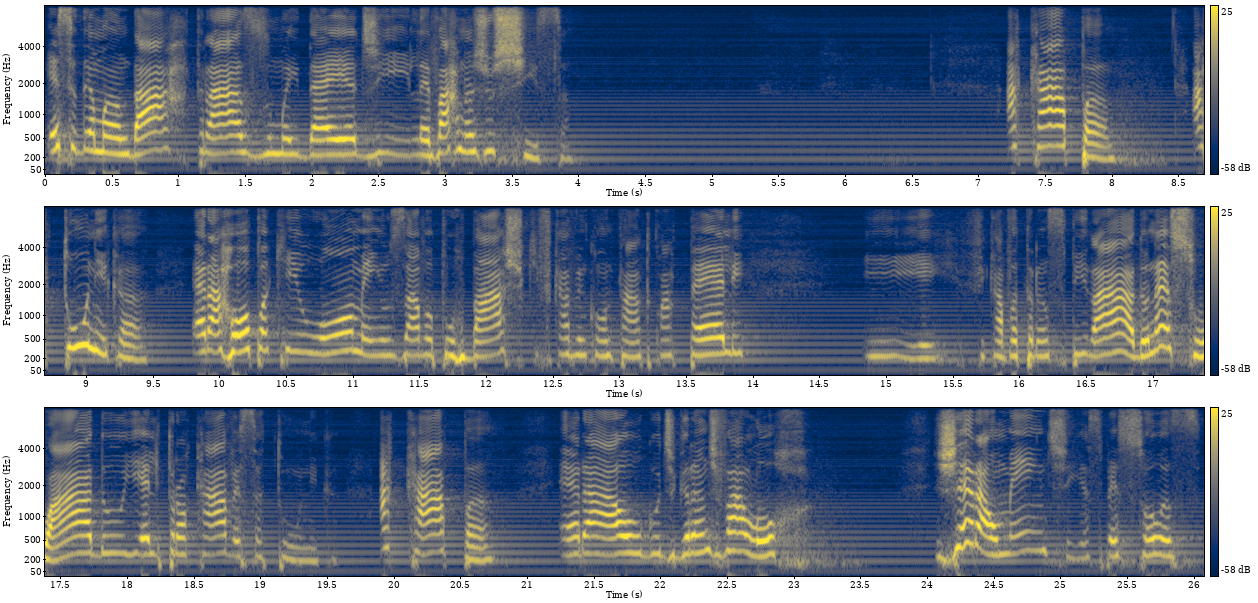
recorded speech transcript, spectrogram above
Esse demandar traz uma ideia de levar na justiça. A capa, a túnica, era a roupa que o homem usava por baixo, que ficava em contato com a pele e ficava transpirado, né, suado, e ele trocava essa túnica. A capa era algo de grande valor. Geralmente, as pessoas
